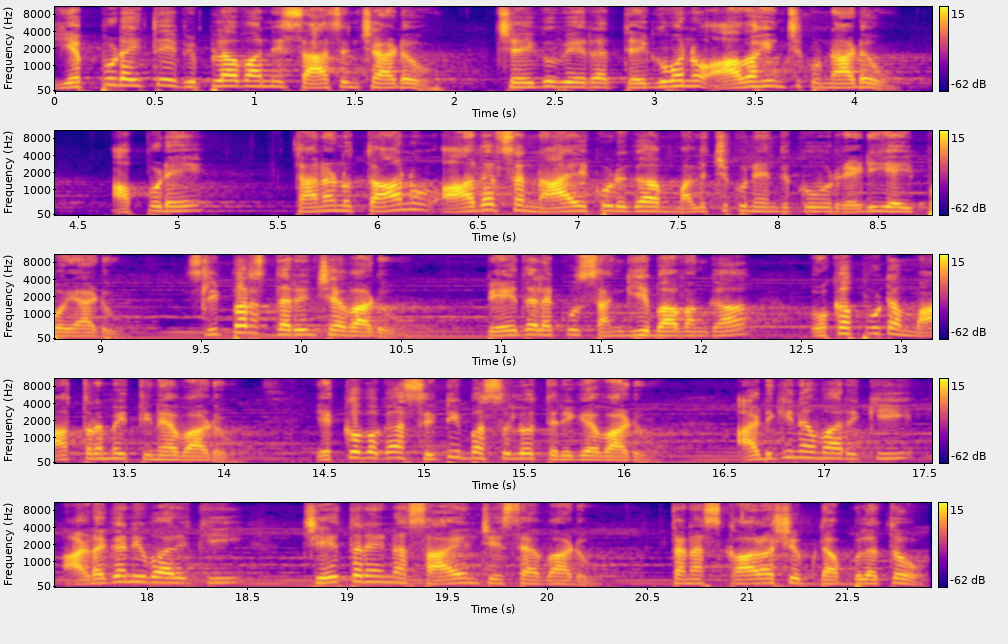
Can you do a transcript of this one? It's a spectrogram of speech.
ఎప్పుడైతే విప్లవాన్ని శాసించాడో చెగువేర తెగువను ఆవహించుకున్నాడో అప్పుడే తనను తాను ఆదర్శ నాయకుడిగా మలుచుకునేందుకు రెడీ అయిపోయాడు. స్లిప్పర్స్ ధరించేవాడు. పేదలకు సంఘీభావంగా ఒక పూట మాత్రమే తినేవాడు. ఎక్కువగా సిటీ బస్సులో తిరిగేవాడు. అడిగిన వారికి అడగని వారికి చేతనైన సాయం చేసేవాడు. తన స్కాలర్షిప్ డబ్బులతో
